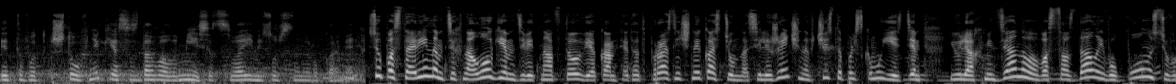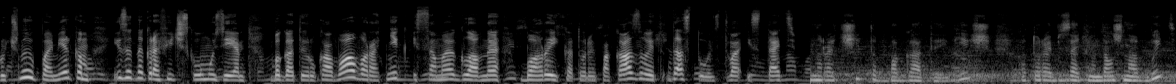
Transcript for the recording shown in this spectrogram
Это вот штофник я создавала месяц своими собственными руками. Все по старинным технологиям 19 века. Этот праздничный костюм носили женщины в Чистопольском уезде. Юлия Ахмедзянова воссоздала его полностью вручную по меркам из этнографического музея. Богатые рукава, воротник и самое главное – бары, который показывает достоинство и стать. Нарочито богатая вещь, которая обязательно должна быть,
